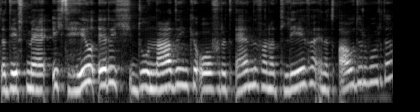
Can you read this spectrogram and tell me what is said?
dat heeft mij echt heel erg doen nadenken over het einde van het leven en het ouder worden.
